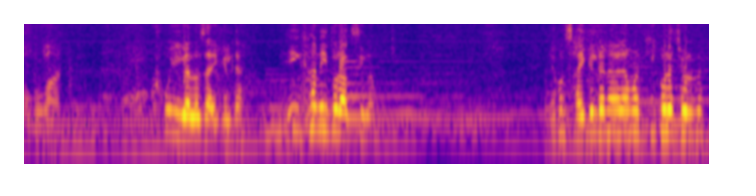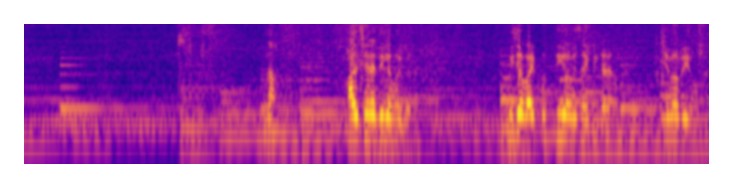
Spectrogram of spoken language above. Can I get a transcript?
ভগবান। খুই গেল সাইকেলটা? এইখানেই তো রাখছিলাম। এখন সাইকেলটা না হলে আমার কি করে চলবে? না, হাল ছেড়ে দিলে হইবে না। খুঁজে বাইর করতেই হবে সাইকেলটা আমার যেভাবেই হোক।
